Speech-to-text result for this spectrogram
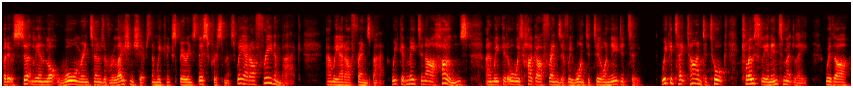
but it was certainly a lot warmer in terms of relationships than we can experience this Christmas. We had our freedom back and we had our friends back. We could meet in our homes and we could always hug our friends if we wanted to or needed to. We could take time to talk closely and intimately with our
